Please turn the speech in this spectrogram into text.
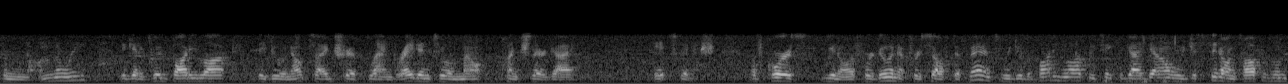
phenomenally. They get a good body lock, they do an outside trip, land right into a mount, punch their guy. It's finished. Of course, you know, if we're doing it for self-defense, we do the body lock, we take the guy down, we just sit on top of him.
